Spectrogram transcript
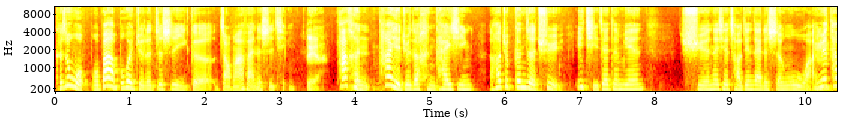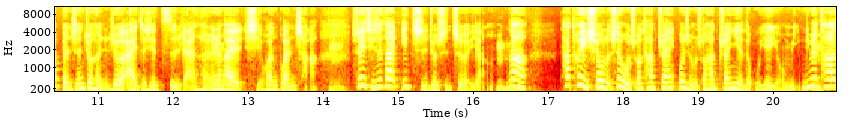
可是我我爸不会觉得这是一个找麻烦的事情，对啊，他很他也觉得很开心，然后就跟着去一起在这边学那些潮间带的生物啊，嗯、因为他本身就很热爱这些自然，很热爱喜欢观察，嗯，所以其实他一直就是这样。嗯、那他退休了，所以我说他专为什么说他专业的无业游民？因为他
